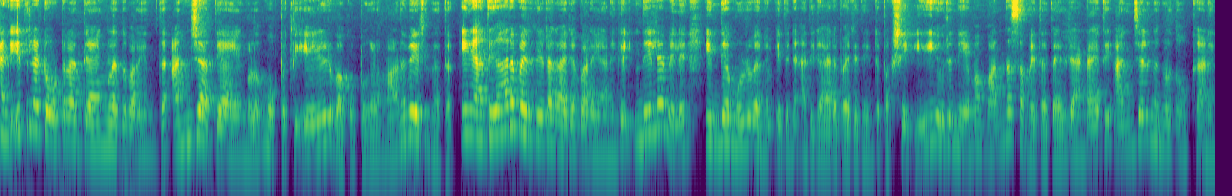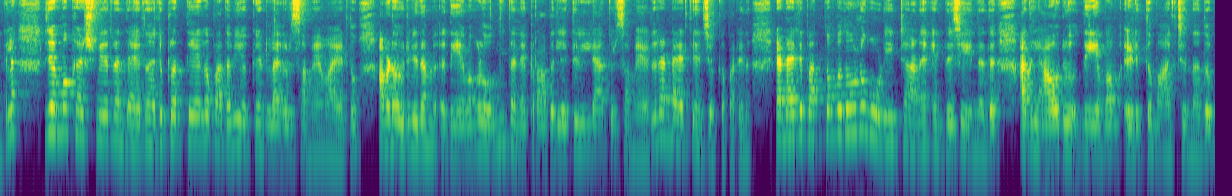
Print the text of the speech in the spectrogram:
ആൻഡ് ഇതിലെ ടോട്ടൽ അധ്യായങ്ങൾ എന്ന് പറയുന്നത് അഞ്ച് അധ്യായങ്ങളും മുപ്പത്തി ഏഴ് വകുപ്പുകളുമാണ് വരുന്നത്. ഇനി അധികാരപരിധിയുടെ കാര്യം പറയുകയാണെങ്കിൽ നിലവിൽ ഇന്ത്യ മുഴുവനും ഇതിന് അധികാര പരിധിയുണ്ട് പക്ഷേ ഈ ഒരു നിയമം വന്ന സമയത്ത് അതായത് രണ്ടായിരത്തി അഞ്ചിൽ നിങ്ങൾ നോക്കുകയാണെങ്കിൽ ജമ്മു കാശ്മീരിന് എന്തായിരുന്നു? ഒരു പ്രത്യേക പദവിയൊക്കെ ഉള്ള ഒരു സമയമായിരുന്നു. അവിടെ ഒരുവിധം നിയമങ്ങളൊന്നും തന്നെ പ്രാബല്യത്തിൽ ഇല്ലാത്തൊരു സമയമായിരുന്നു. രണ്ടായിരത്തി അഞ്ചൊക്കെ പറയുന്നത്. രണ്ടായിരത്തി പത്തൊമ്പതോട് കൂടിയിട്ടാണ് എന്ത് ചെയ്യുന്നത്? അതിൽ ആ ഒരു നിയമം എടുത്തു മാറ്റുന്നതും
